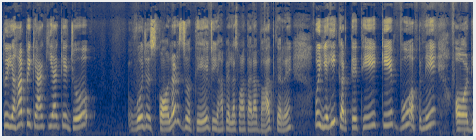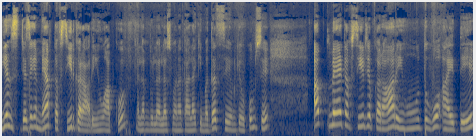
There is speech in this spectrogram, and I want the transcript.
تو یہاں پہ کیا کیا کہ جو وہ جو اسکالرس جو تھے، جو یہاں پہ اللہ سبحانہ تعالیٰ بات کر رہے ہیں، وہ یہی کرتے تھے کہ وہ اپنے آڈینس جیسے کہ میں اب تفسیر کرا رہی ہوں آپ کو الحمد للہ اللہ سبحانہ تعالیٰ کی مدد سے، ان کے حکم سے۔ اب میں تفسیر جب کرا رہی ہوں تو وہ آئے تھے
